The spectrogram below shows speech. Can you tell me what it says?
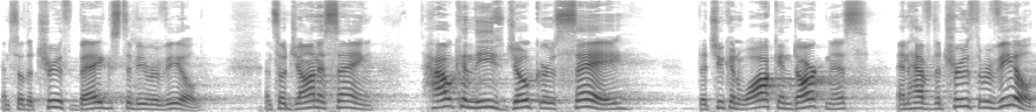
And so, the truth begs to be revealed. And so John is saying, how can these jokers say that you can walk in darkness and have the truth revealed.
